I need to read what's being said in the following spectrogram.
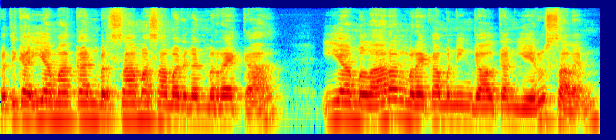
ketika ia makan bersama-sama dengan mereka, ia melarang mereka meninggalkan Yerusalem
